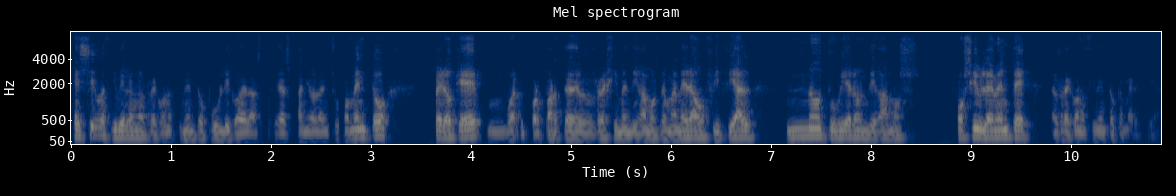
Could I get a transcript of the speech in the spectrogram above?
que sí recibieron el reconocimiento público de la sociedad española en su momento, pero que, bueno, por parte del régimen, digamos, de manera oficial, no tuvieron, digamos, posiblemente el reconocimiento que merecían.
